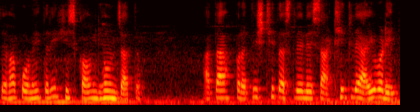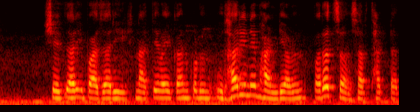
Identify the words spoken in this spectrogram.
तेव्हा कोणीतरी हिसकावून घेऊन जातं. आता प्रतिष्ठित असलेले साठीतले आईवडील शेजारी पाजारी नातेवाईकांकडून उधारीने भांडी आणून परत संसार थाटतात.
